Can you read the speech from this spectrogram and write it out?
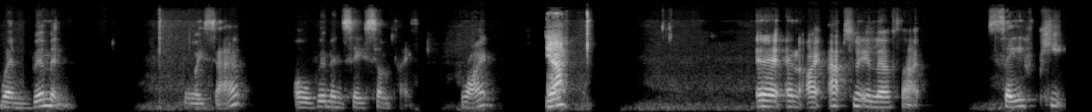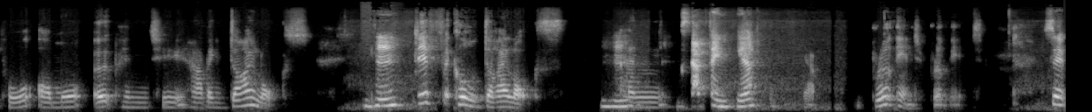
when women voice out or women say something, right? Yeah. Uh, and I absolutely love that safe people are more open to having dialogues, mm-hmm. difficult dialogues, mm-hmm. and accepting. Yeah. Yeah. Brilliant. Brilliant. So,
